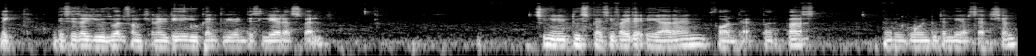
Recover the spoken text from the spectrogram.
Like this is a usual functionality. You can create this layer as well. So you need to specify the ARN for that purpose. I will go into the layer section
